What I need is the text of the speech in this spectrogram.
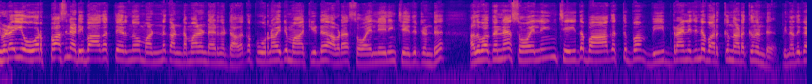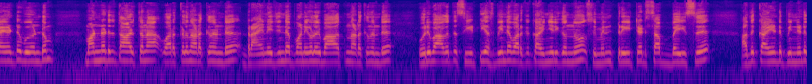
ഇവിടെ ഈ ഓവർപാസിന്റെ അടിഭാഗത്തായിരുന്നു മണ്ണ് കണ്ടമാനുണ്ടായിരുന്നു കേട്ടോ. അതൊക്കെ പൂർണമായിട്ട് മാറ്റിയിട്ട് അവിടെ സോയിൽ നെയിലിംഗ് ചെയ്തിട്ടുണ്ട്. അതുപോലെ തന്നെ സോയിൽ നെയിലിംഗ് ചെയ്ത ഭാഗത്ത് ഇപ്പം വീപ് ഡ്രൈനേജിന്റെ വർക്ക് നടക്കുന്നുണ്ട്. പിന്നെ അത് കഴിഞ്ഞിട്ട് വീണ്ടും മണ്ണെടുത്ത് താഴ്ത്തണ വർക്കുകൾ നടക്കുന്നുണ്ട്. ഡ്രൈനേജിന്റെ പണികൾ ഒരു ഭാഗത്ത് നടക്കുന്നുണ്ട്. ഒരു ഭാഗത്ത് സി ടി എസ് ബിന്റെ വർക്ക് കഴിഞ്ഞിരിക്കുന്നു. സിമെന്റ് ട്രീറ്റഡ് സബ് ബേസ് അത് കഴിഞ്ഞിട്ട് പിന്നീട്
